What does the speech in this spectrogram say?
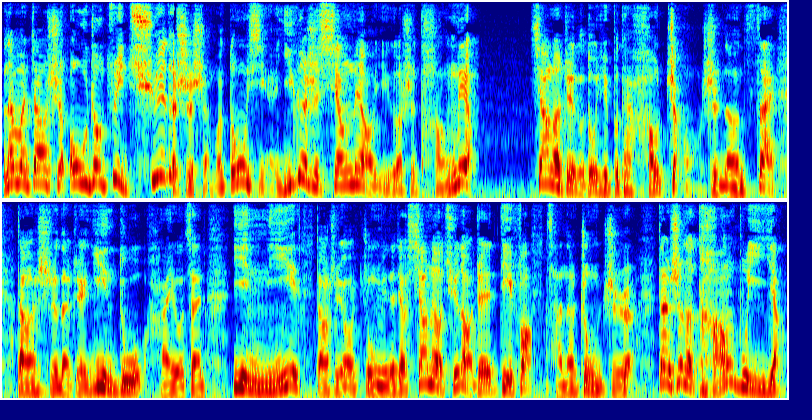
那么当时欧洲最缺的是什么东西？一个是香料，一个是糖料。香料这个东西不太好找，只能在当时的这印度，还有在印尼，当时有著名的叫香料群岛这些地方才能种植。但是呢，糖不一样，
